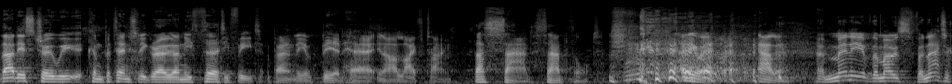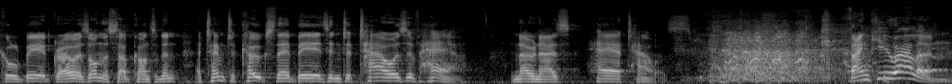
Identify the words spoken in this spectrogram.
that is true. We can potentially grow only 30 feet, apparently, of beard hair in our lifetime. That's sad, sad thought. anyway, Alan. And many of the most fanatical beard growers on the subcontinent attempt to coax their beards into towers of hair, known as hair towers. Thank you, Alan.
